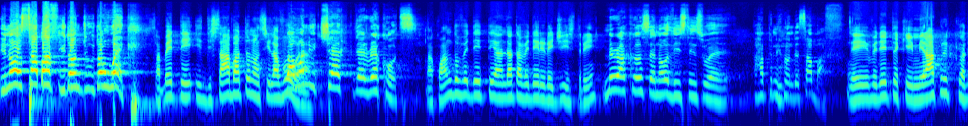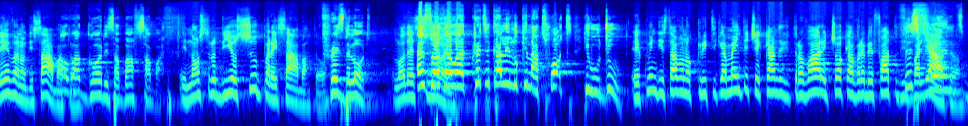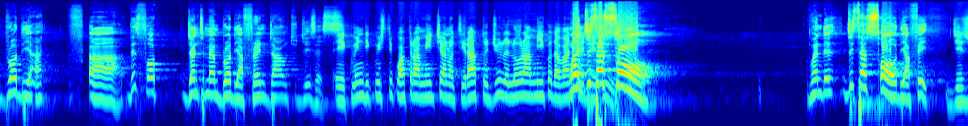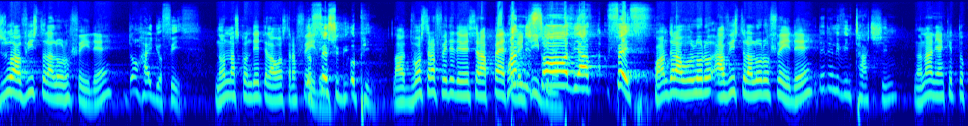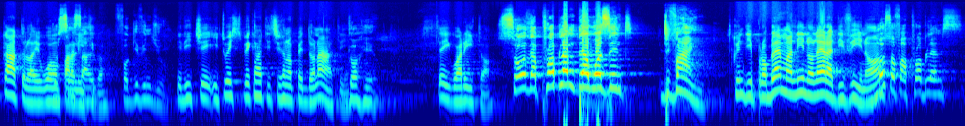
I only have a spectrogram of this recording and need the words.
You know, Sabbath you don't do, you don't work. Sapete, il di sabato non si But lavora. when you check the records, Ma quando vedete, andate a vedere i registri miracles and all these things were happening on the Sabbath. e vedete che i miracoli cadevano di sabato. Our God is above Sabbath. Il nostro Dio supera il sabato. Praise the Lord. And so Signore. they were critically looking at what he would do. E quindi stavano criticamente cercando di trovare ciò che avrebbe fatto di This sbagliato. their, uh, these four gentlemen brought their friend down to Jesus. E quindi questi quattro amici hanno tirato giù il loro amico davanti When a Jesus Gesù. saw, when the, Jesus saw their faith, Gesù ha visto la loro fede. don't hide your faith. Non nascondete la vostra Your fede. face should be open. La vostra fede deve essere aperta, When he saw their faith, Quando la loro- ha visto la loro fede, he didn't even touch him. non ha neanche toccato l'uomo says, paralitico. "I've forgiven you. E dice, i tuoi peccati si sono perdonati, Go sei guarito. So the problem there wasn't divine. Quindi il problema lì non era divino, Most of our problems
